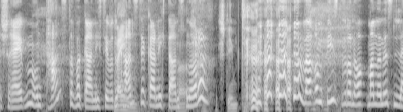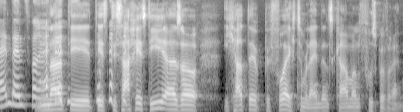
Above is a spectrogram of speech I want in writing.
schreiben und tanzt aber gar nicht selber. Du Nein. kannst ja gar nicht tanzen, Na, oder? Stimmt. Warum bist du dann Obmann eines Line-Dance-Vereins? Na, die, die, die Sache ist die, also ich hatte, bevor ich zum Line-Dance kam, einen Fußballverein.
